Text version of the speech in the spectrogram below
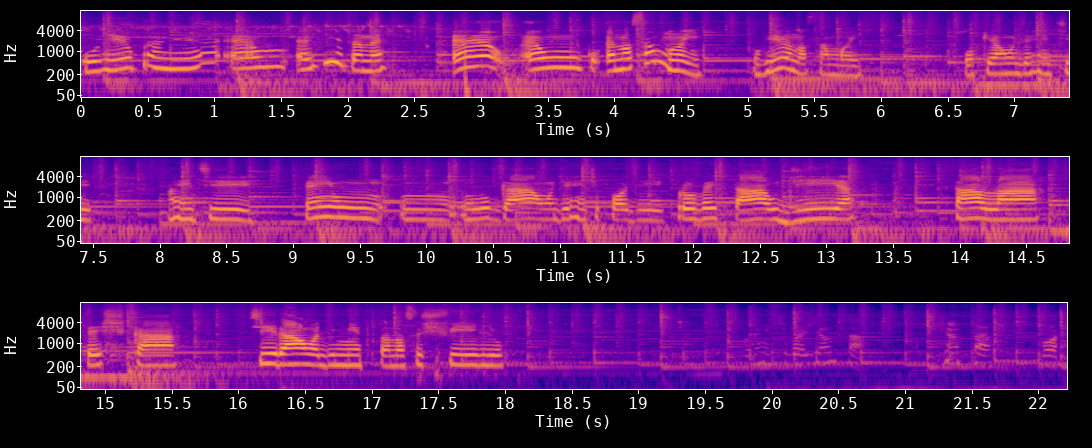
O rio para mim é, um, é, vida, né? É, é, um, é nossa mãe. O rio é nossa mãe, porque é onde a gente, a gente tem um, um, um lugar onde a gente pode aproveitar o dia, estar tá lá, pescar, tirar um alimento para nossos filhos. Agora a gente vai jantar. Jantar, bora.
